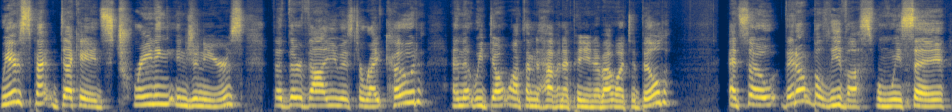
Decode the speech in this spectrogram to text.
we have spent decades training engineers that their value is to write code and that we don't want them to have an opinion about what to build. And so they don't believe us when we say,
